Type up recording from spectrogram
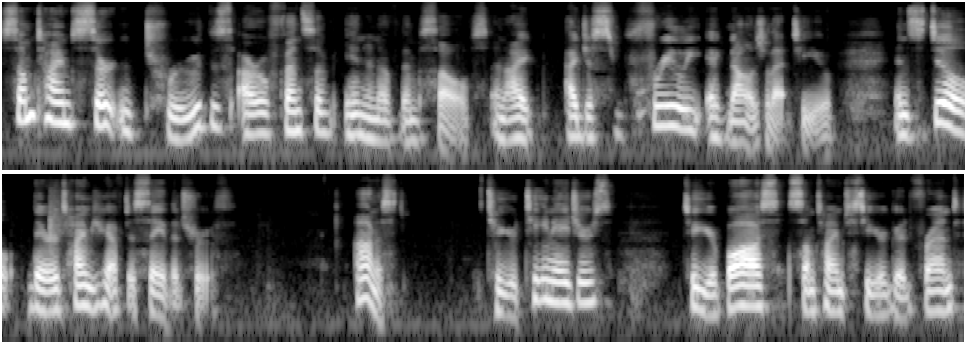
Sometimes certain truths are offensive in and of themselves, and I, I just freely acknowledge that to you. And still, there are times you have to say the truth. Honest. To your teenagers, to your boss, sometimes to your good friend.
